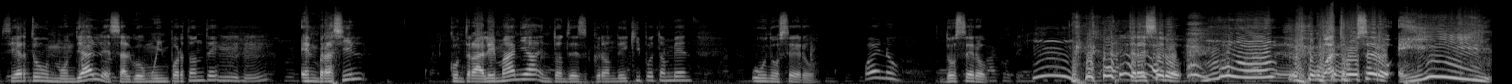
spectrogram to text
¿cierto? Un mundial, es algo muy importante. En Brasil, contra Alemania, entonces grande equipo también, 1-0. Bueno, 2-0. Mm, 3-0. Mm, 4-0. ¡Ey!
